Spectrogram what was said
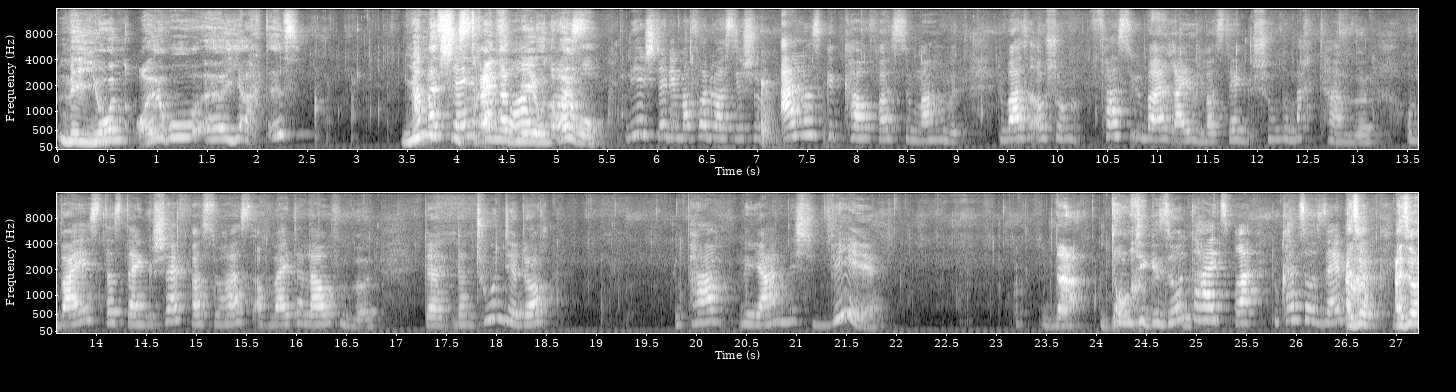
Millionen Euro äh, Yacht ist? Mindestens stell dir mal 300 vor, Millionen hast- Euro. Nee, stell dir mal vor, du hast dir schon alles gekauft, was du machen willst. Du warst auch schon fast überall reisen, was der schon gemacht haben wird. Und weißt, dass dein Geschäft, was du hast, auch weiter laufen wird. Dann, dann tun dir doch ein paar Milliarden nicht weh. Na, doch. Und die Gesundheitsbra... Du kannst doch selber Also, also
